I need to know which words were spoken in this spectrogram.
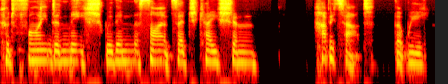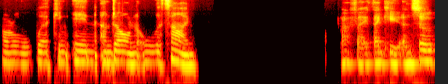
could find a niche within the science education habitat that we are all working in and on all the time. Perfect, thank you. And so,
